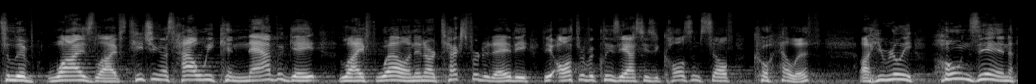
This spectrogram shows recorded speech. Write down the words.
to live wise lives, teaching us how we can navigate life well. And in our text for today, the, the author of Ecclesiastes, he calls himself Koheleth. Uh, he really hones in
